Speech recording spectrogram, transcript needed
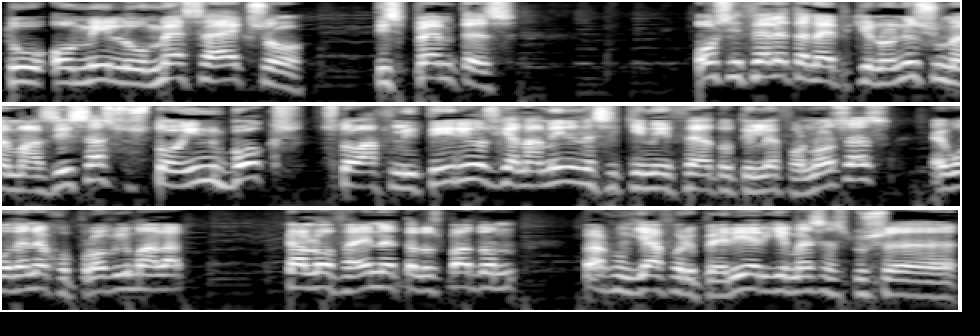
του ομίλου μέσα έξω τις πέμπτες Όσοι θέλετε να επικοινωνήσουμε μαζί σας στο inbox, στο αθλητήριο για να μην είναι σε κοινή θέα το τηλέφωνό σας. Εγώ δεν έχω πρόβλημα αλλά καλό θα είναι τέλος πάντων Υπάρχουν διάφοροι περίεργοι μέσα στους ε,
